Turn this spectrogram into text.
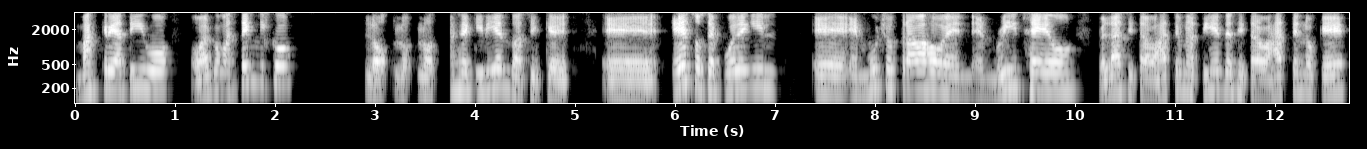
más creativo o algo más técnico, lo, lo, están requiriendo. Así que eh, eso se pueden ir eh, en muchos trabajos en, retail, ¿verdad? Si trabajaste en una tienda, si trabajaste en lo que es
